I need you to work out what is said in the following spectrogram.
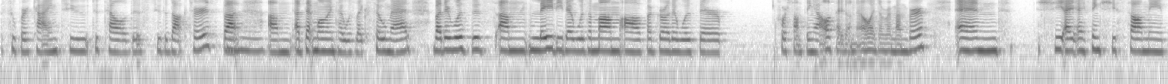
super kind to to tell this to the doctors. But um, at that moment i was like so mad. But there was this um, lady that was a mom of a girl that was there for something else i don't know i don't remember. And she i, I think she saw me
